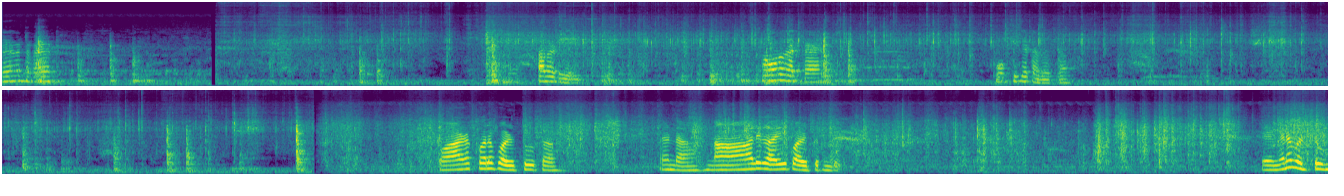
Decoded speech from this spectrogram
വേഗട്ടെ മുട്ട റെഡിയായി ചോറ് തട്ടെ പൊട്ടിക്കട്ടെ കേട്ടോ. വാഴക്കൊല പഴുത്തു കേട്ടോ. വേണ്ട നാല് കായ് പഴുത്തിട്ടുണ്ട്. എങ്ങനെ വെട്ടും?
